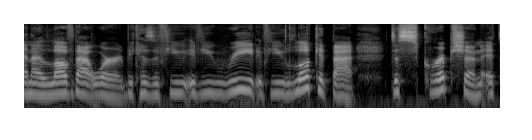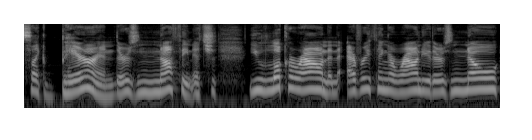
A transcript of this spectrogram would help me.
and I love that word because if you if you read if you look at that description it's like barren. There's nothing. It's just, you look around and everything around you there's no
